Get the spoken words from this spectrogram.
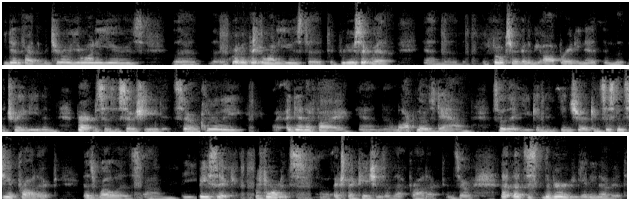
you identify the material you want to use, the, the equipment that you want to use to, to produce it with, and the, the, folks who are going to be operating it, and the, the training and practices associated. So clearly identify and lock those down so that you can ensure consistency of product as well as um, the basic performance uh, expectations of that product. And so that, that's just the very beginning of it.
